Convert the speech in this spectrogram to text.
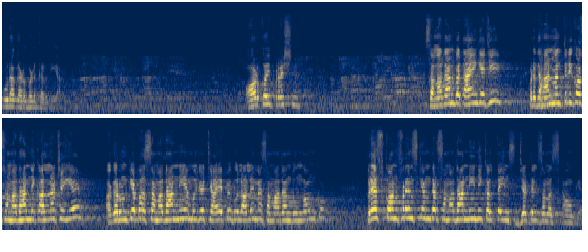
पूरा गड़बड़ कर दिया। और कोई प्रश्न? समाधान बताएँगे जी? प्रधानमंत्री को समाधान निकालना चाहिए। अगर उनके पास समाधान नहीं है, मुझे चाय पे बुला ले, मैं समाधान दूँगा उनको। प्रेस कॉन्फ्रेंस के अंदर समाधान नहीं निकलते इन जटिल समस्याओं के।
